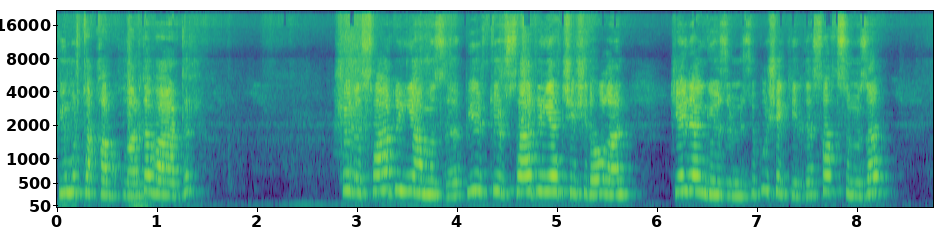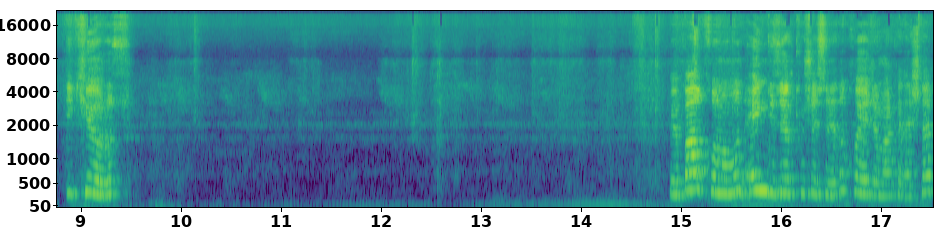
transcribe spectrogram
Yumurta kabukları da vardır. Şöyle sardunyamızı bir tür sardunya çeşidi olan ceylan gözümüzü bu şekilde saksımıza dikiyoruz. Ve balkonumun en güzel köşesine de koyacağım arkadaşlar.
